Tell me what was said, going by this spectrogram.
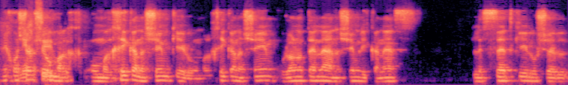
אני חושב אני שהוא. מרח- הוא מרחיק אנשים, כאילו, הוא מרחיק אנשים, הוא לא נותן לאנשים להיכנס לסט כאילו של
